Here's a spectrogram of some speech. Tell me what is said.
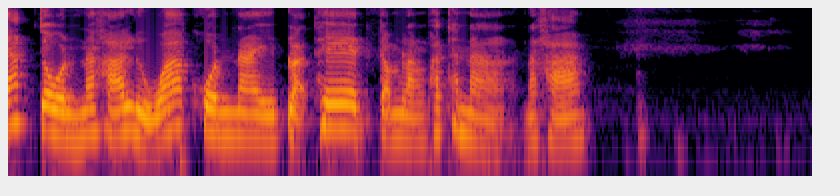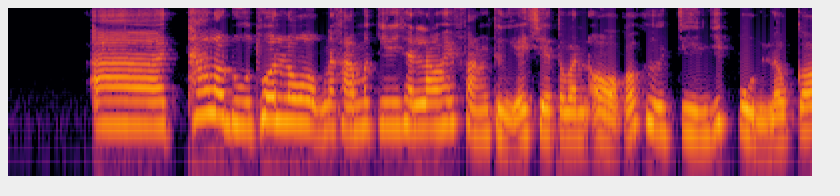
ยากจนนะคะ หรือว่าคนในประเทศกำลังพัฒนานะคะถ้าเราดูทั่วโลกนะคะ เมื่อกี้ที่ฉันเล่าให้ฟังถึงเอเชียตะวันออกก็คือจีนญี่ปุ่นแล้วก็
